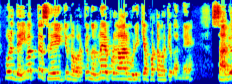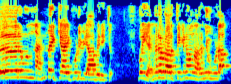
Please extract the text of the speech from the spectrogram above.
അപ്പോൾ ദൈവത്തെ സ്നേഹിക്കുന്നവർക്ക് നിർണയപ്രകാരം വിളിക്കപ്പെട്ടവർക്ക് തന്നെ സകലവും നന്മയ്ക്കായി കൂടി വ്യാപരിക്കുന്നു അപ്പൊ എങ്ങനെ പ്രാർത്ഥിക്കണമെന്ന് അറിഞ്ഞുകൂടാ?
